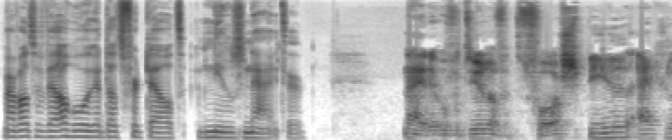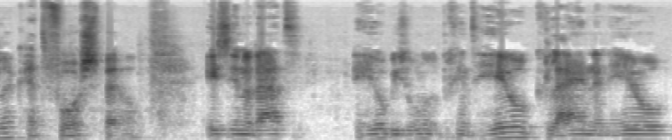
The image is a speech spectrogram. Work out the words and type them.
Maar wat we wel horen, dat vertelt Niels Nuiten. Nee, de ouverture of het voorspel eigenlijk, het voorspel, is inderdaad heel bijzonder. Het begint heel klein en heel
